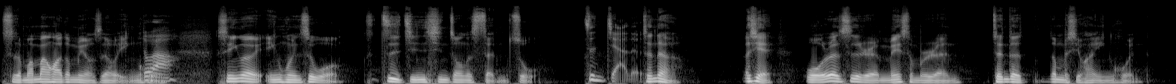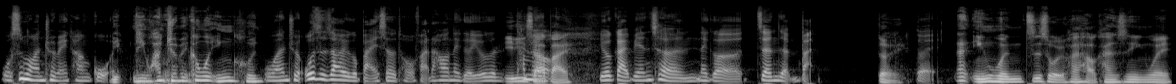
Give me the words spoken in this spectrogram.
什么漫画都没有，只有银魂？是因为银魂是我至今心中的神作。真假的？真的，而且我认识的人没什么人真的那么喜欢银魂。我是完全没看过、欸，你你完全没看过银魂？我完全我只知道有个白色头发，然后那个有个伊丽莎白有，有改编成那个真人版。对对，那银魂之所以会好看，是因为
